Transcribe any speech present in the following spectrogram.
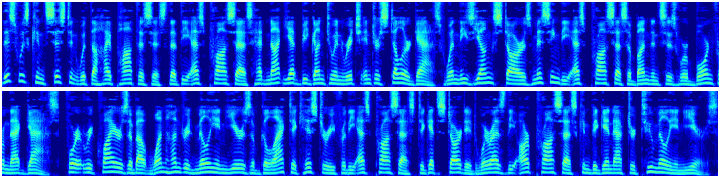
This was consistent with the hypothesis that the S process had not yet begun to enrich interstellar gas when these young stars missing the S process abundances were born from that gas, for it requires about 100 million years of galactic history for the S process to get started whereas the R process can begin after 2 million years.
